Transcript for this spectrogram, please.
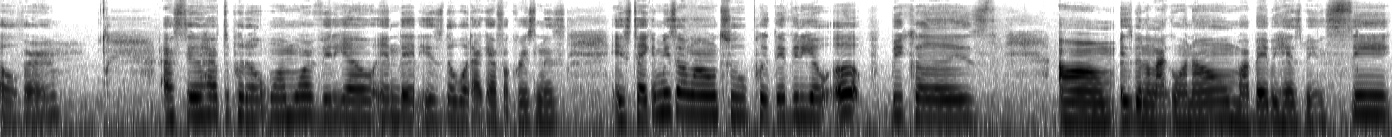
over I still have to put up one more video and that is the what I got for Christmas. It's taking me so long to put that video up because um, it's been a lot going on. My baby has been sick.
